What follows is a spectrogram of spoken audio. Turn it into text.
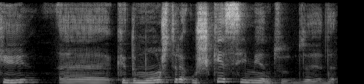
que, uh, que demonstra o esquecimento de, de, de,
